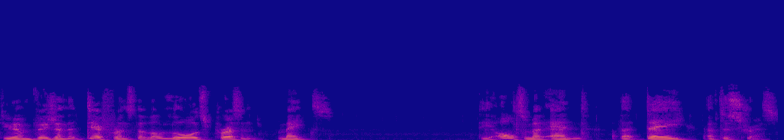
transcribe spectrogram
Do you envision the difference that the Lord's presence makes? The ultimate end that day of distress.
